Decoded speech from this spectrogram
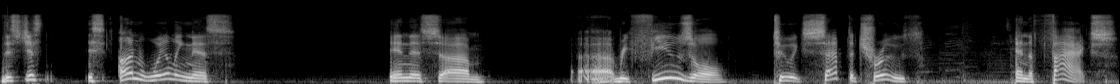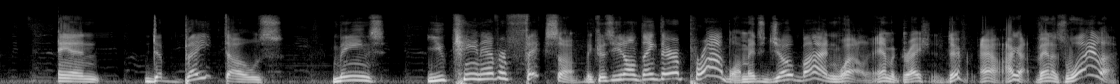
This just this unwillingness in this. Um, uh, refusal to accept the truth and the facts and debate those means you can't ever fix them because you don't think they're a problem. It's Joe Biden. Well, immigration is different. now. I got Venezuela.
